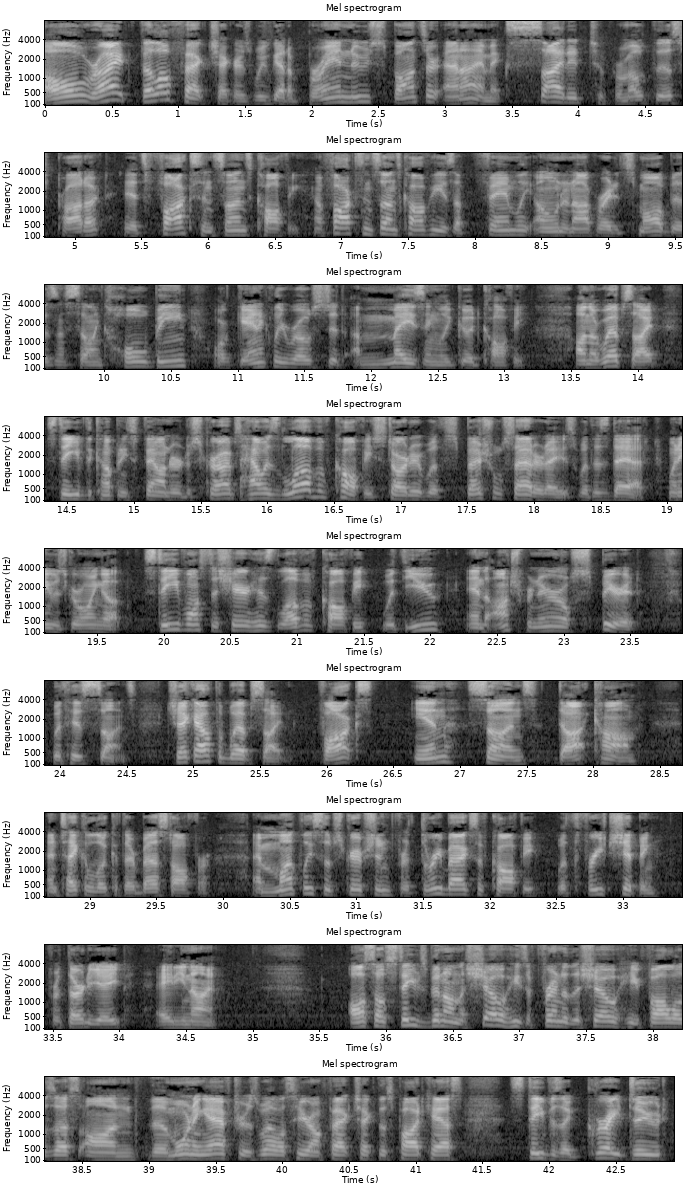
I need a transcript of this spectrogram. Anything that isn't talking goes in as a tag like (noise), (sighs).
All right, fellow fact checkers, we've got a brand new sponsor, and I am excited to promote this product. It's Fox and Sons Coffee. Now, Fox and Sons Coffee is a family-owned and operated small business selling whole bean, organically roasted, amazingly good coffee. On their website, Steve, the company's founder, describes how his love of coffee started with special Saturdays with his dad when he was growing up. Steve wants to share his love of coffee with you and the entrepreneurial spirit with his sons. Check out the website, foxinsons.com and take a look at their best offer a monthly subscription for three bags of coffee with free shipping for $38.89. Also, Steve's been on the show. He's a friend of the show. He follows us on the morning after as well as here on Fact Check This Podcast. Steve is a great dude,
